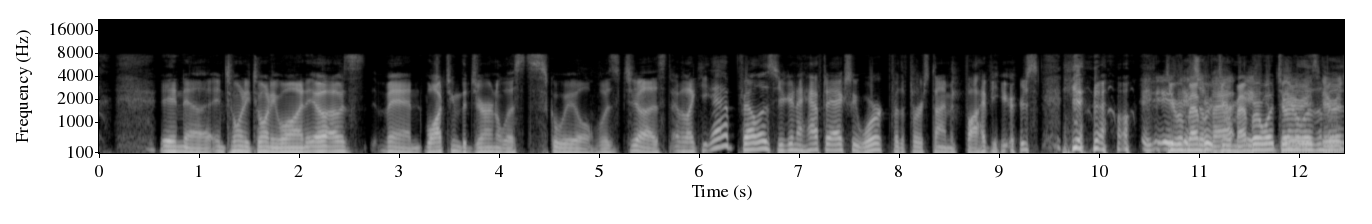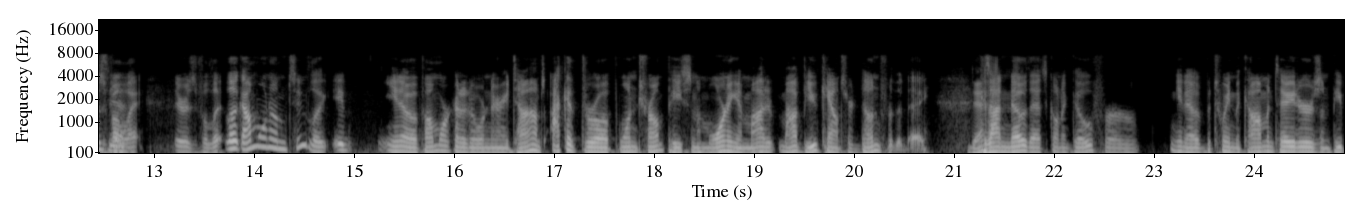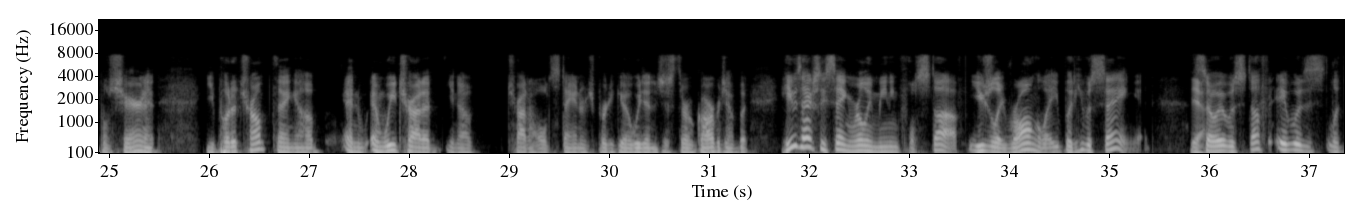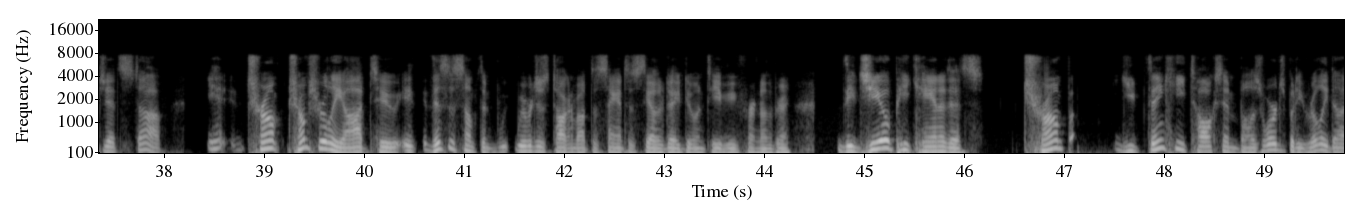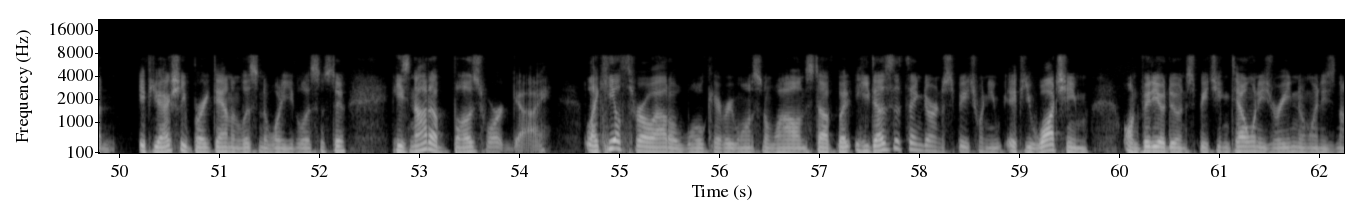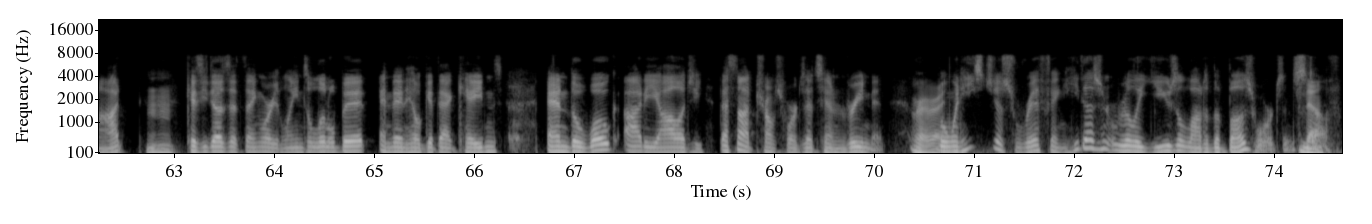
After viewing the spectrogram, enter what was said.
in uh, in 2021. It- I was man watching the journalists squeal was just I'm like, yeah, fellas, you're gonna have to actually work for the first time in five years. you know? It- do you remember? do you remember it- what there- journalism is? Yeah. There's vali- look, I'm one of them too. Look, if you know, if I'm working at Ordinary Times, I could throw up one Trump piece in the morning, and my my view counts are done for the day Yeah. because I know that's going to go for you know between the commentators and people sharing it. You put a Trump thing up, and and we try to you know try to hold standards pretty good. We didn't just throw garbage out, but he was actually saying really meaningful stuff, usually wrongly, but he was saying it. Yeah. So it was stuff. It was legit stuff. It, Trump Trump's really odd too. It, this is something we, we were just talking about DeSantis the other day doing TV for another brand. The GOP candidates, Trump, you'd think he talks in buzzwords, but he really doesn't. If you actually break down and listen to what he listens to, he's not a buzzword guy. Like he'll throw out a woke every once in a while and stuff, but he does the thing during the speech when you if you watch him on video doing a speech, you can tell when he's reading and when he's not mm-hmm. because he does that thing where he leans a little bit and then he'll get that cadence. And the woke ideology, that's not Trump's words, that's him reading it. Right, right. But when he's just riffing, he doesn't really use a lot of the buzzwords and stuff. No. stuff.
